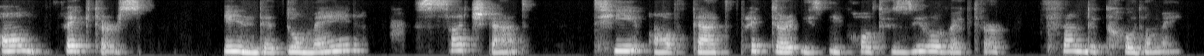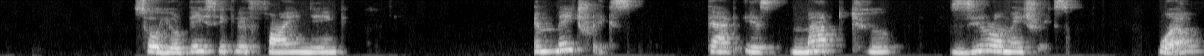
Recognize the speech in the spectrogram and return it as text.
all vectors in the domain such that T of that vector is equal to zero vector from the codomain. So you're basically finding a matrix that is mapped to zero matrix. Well,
